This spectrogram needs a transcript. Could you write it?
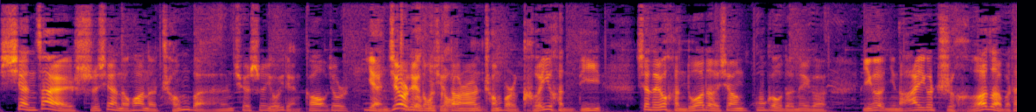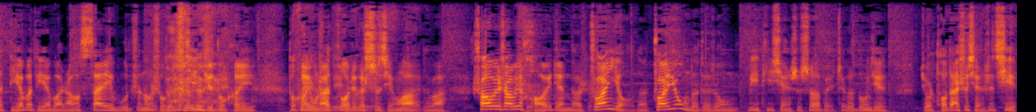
现在实现的话呢，成本确实有一点高。就是眼镜儿这东西，当然成本可以很低。现在有很多的像 Google 的那个一个，你拿一个纸盒子把它叠吧叠吧，然后塞一部智能手机进去，都可以 都可以用来做这个事情了，对吧？稍微稍微好一点的专有的专用的这种立体显示设备，这个东西就是头戴式显示器，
